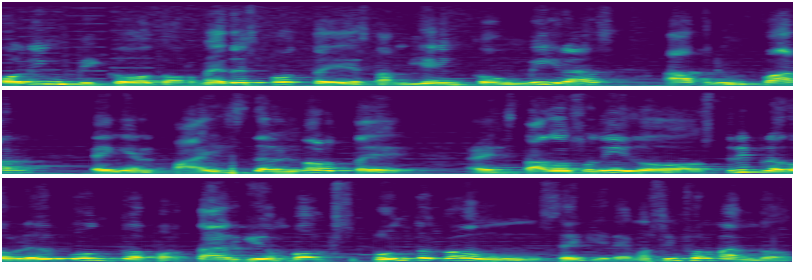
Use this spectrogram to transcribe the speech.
olímpico Dormé Despotes, también con miras a triunfar en el país del norte. Estados Unidos, www.portal-box.com. Seguiremos informando.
